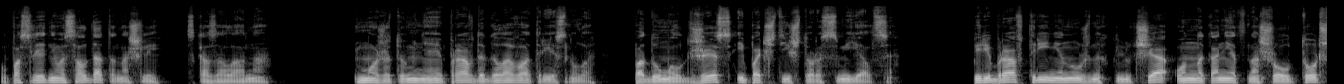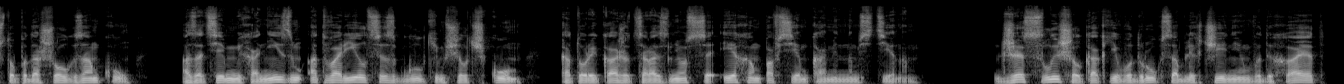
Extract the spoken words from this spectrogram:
«У последнего солдата нашли», — сказала она. «Может, у меня и правда голова треснула», — подумал Джесс и почти что рассмеялся. Перебрав три ненужных ключа, он, наконец, нашел тот, что подошел к замку, а затем механизм отворился с гулким щелчком — который, кажется, разнесся эхом по всем каменным стенам. Джесс слышал, как его друг с облегчением выдыхает,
